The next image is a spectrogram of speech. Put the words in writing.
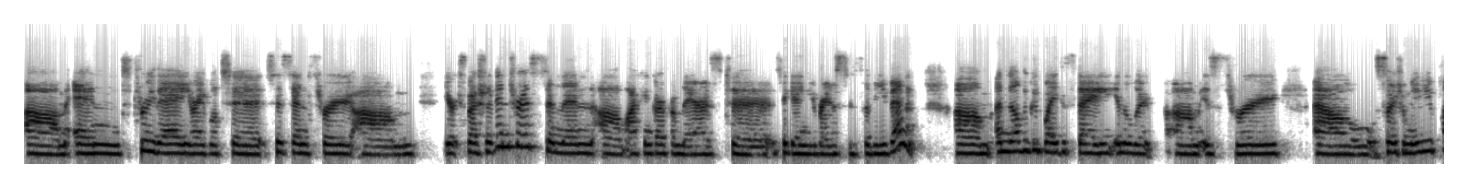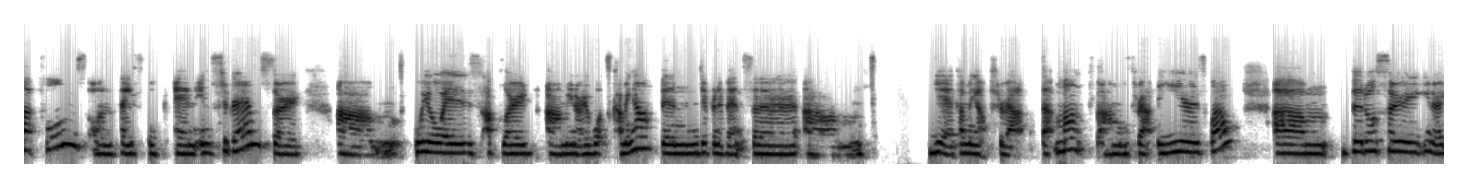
Um, and through there, you're able to, to send through um, your expression of interest and then um, I can go from there as to, to getting you registered for the event. another good way to stay in the loop is through our social media platforms on Facebook and Instagram. So um, we always upload, um, you know, what's coming up and different events that are, um, yeah, coming up throughout that month um, or throughout the year as well. Um, but also, you know,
